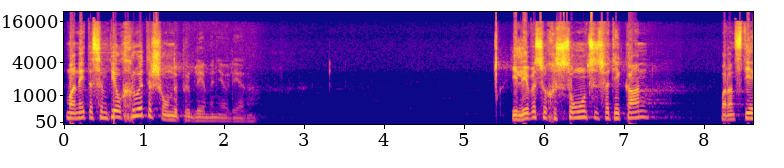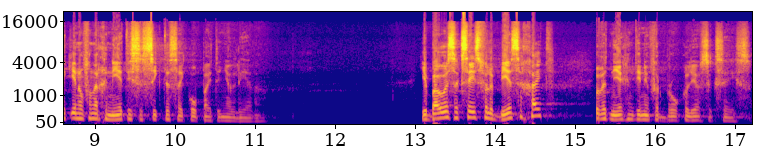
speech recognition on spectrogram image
maar net 'n simpel groter sondeprobleem in jou lewe. Jy lewe so gesond soos wat jy kan, maar dan steek een of ander genetiese siekte sy kop uit in jou lewe. Jy bou 'n suksesvolle besigheid, COVID-19 verbrokkel jou sukses.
